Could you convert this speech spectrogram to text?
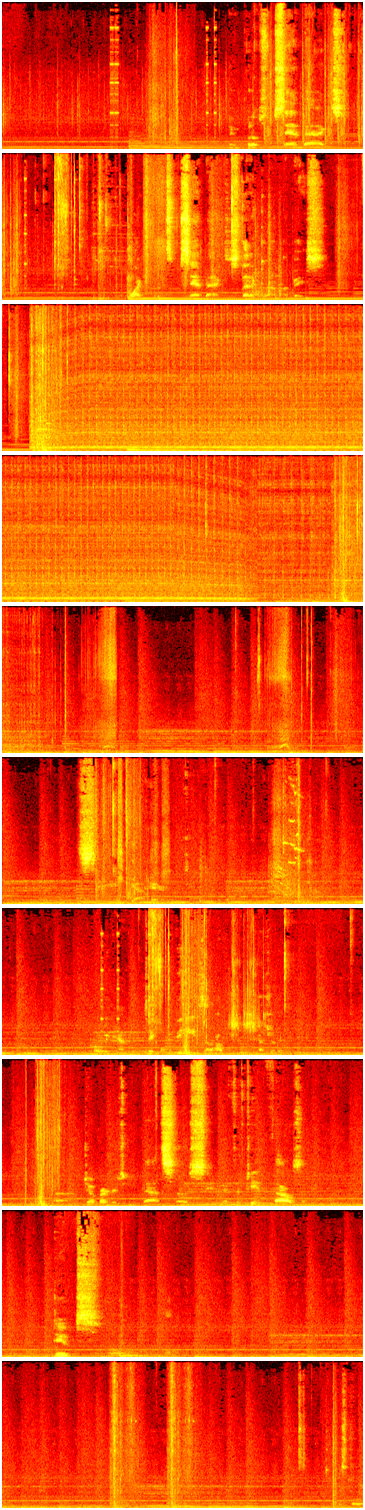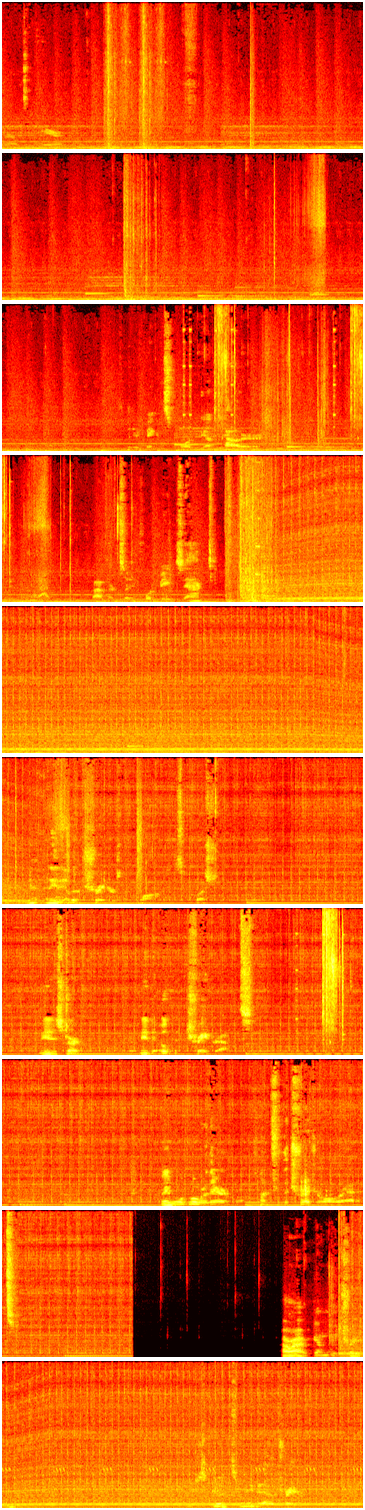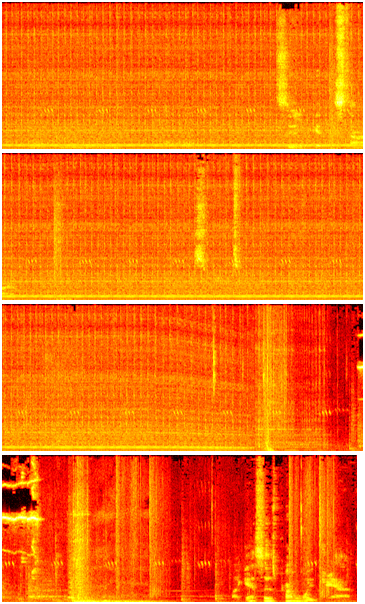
put up some sandbags. I like to put some sandbags aesthetic around my base. Gunpowder. 574 to be exact. Do have any of the other traders unlocked? That's a question. We need to start. We need to open trade routes. Maybe we'll go over there and hunt for the treasure while we're at it. Got another trade good because we need to have a trader. Let's see what we get this time. Sweet. My guess is probably Jen.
